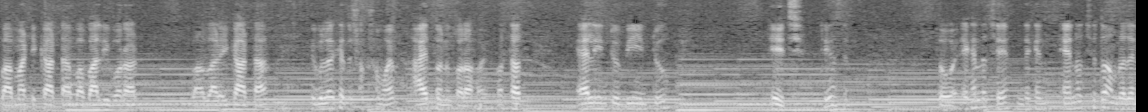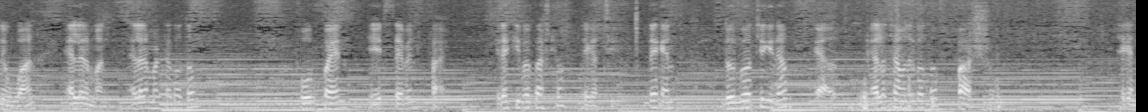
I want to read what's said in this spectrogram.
বা মাটি কাটা বা বালি বরাট বা বাড়ি কাটা, এগুলোর ক্ষেত্রে সবসময় আয়তন করা হয়। অর্থাৎ L into B into H ঠিক আছে? তো এখানে হচ্ছে, দেখেন এন হচ্ছে তো আমরা জানি ওয়ান এল এর মান। এল এর মানটা কত? Four point eight seven five এটা কীভাবে আসলো? দেখাচ্ছি। দেখেন দৈর্ঘ্য হচ্ছে কি দাম? এল এল হচ্ছে আমাদের কত? পাঁচশো। দেখেন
